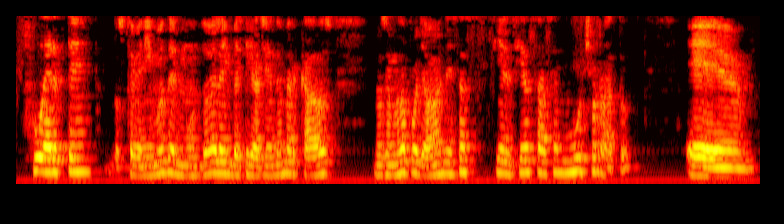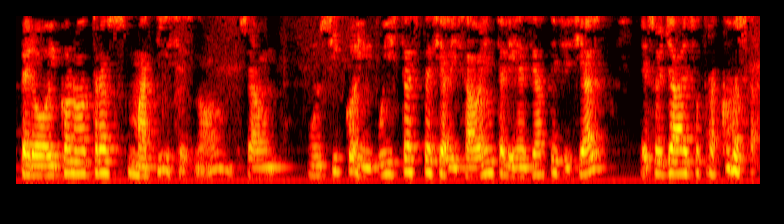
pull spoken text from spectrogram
fuerte, los que venimos del mundo de la investigación de mercados, nos hemos apoyado en esas ciencias hace mucho rato, eh, pero hoy con otros matices, ¿no? O sea, un, psicolingüista especializado en inteligencia artificial eso ya es otra cosa.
